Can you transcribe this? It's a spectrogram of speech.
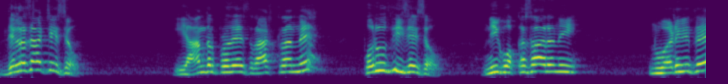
దిగజార్చేసావు ఈ ఆంధ్రప్రదేశ్ రాష్ట్రాన్నే పరుగు తీసేసావు నీకు ఒక్కసారని నువ్వు అడిగితే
